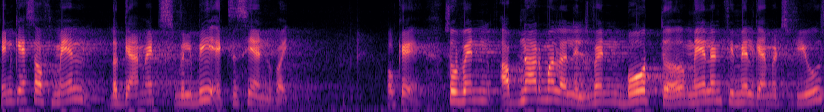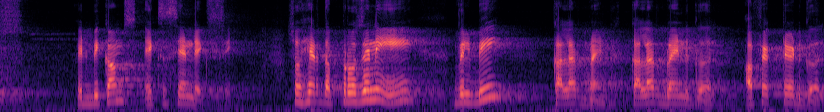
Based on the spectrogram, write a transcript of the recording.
In case of male, the gametes will be XC and Y. Okay. So, when abnormal alleles, when both uh, male and female gametes fuse, it becomes XC and XC. So, here the progeny will be color blind, color blind girl, affected girl.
